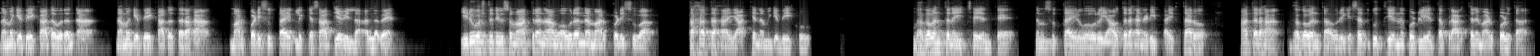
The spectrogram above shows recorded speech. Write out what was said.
ನಮಗೆ ಬೇಕಾದವರನ್ನ ನಮಗೆ ಬೇಕಾದ ತರಹ ಮಾರ್ಪಡಿಸುತ್ತಾ ಇರ್ಲಿಕ್ಕೆ ಸಾಧ್ಯವಿಲ್ಲ ಅಲ್ಲವೇ? ಇರುವಷ್ಟು ದಿವಸ ಮಾತ್ರ ನಾವು ಅವರನ್ನ ಮಾರ್ಪಡಿಸುವ ತಹತಃ ಯಾಕೆ ನಮಗೆ ಬೇಕು? ಭಗವಂತನ ಇಚ್ಛೆಯಂತೆ ನಮ್ಮ ಸುತ್ತ ಇರುವವರು ಯಾವ ತರಹ ನಡೀತಾ ಇರ್ತಾರೋ ಆ ತರಹ ಭಗವಂತ ಅವರಿಗೆ ಸದ್ಬುದ್ಧಿಯನ್ನು ಕೊಡ್ಲಿ ಅಂತ ಪ್ರಾರ್ಥನೆ ಮಾಡ್ಕೊಳ್ತಾ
